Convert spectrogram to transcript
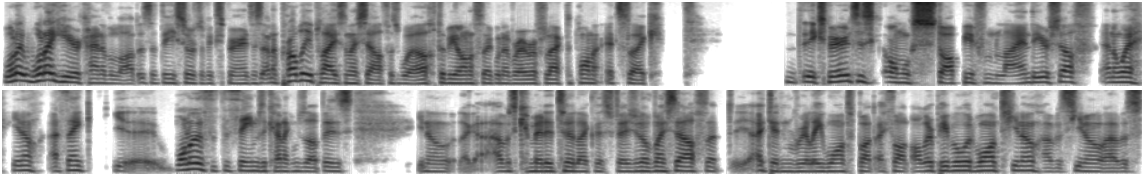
what I what I hear kind of a lot is that these sorts of experiences, and it probably applies to myself as well, to be honest, like whenever I reflect upon it, it's like the experiences almost stop you from lying to yourself in a way, you know. I think yeah, one of the, the themes that kind of comes up is you know, like I was committed to like this vision of myself that I didn't really want, but I thought other people would want. You know, I was, you know, I was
